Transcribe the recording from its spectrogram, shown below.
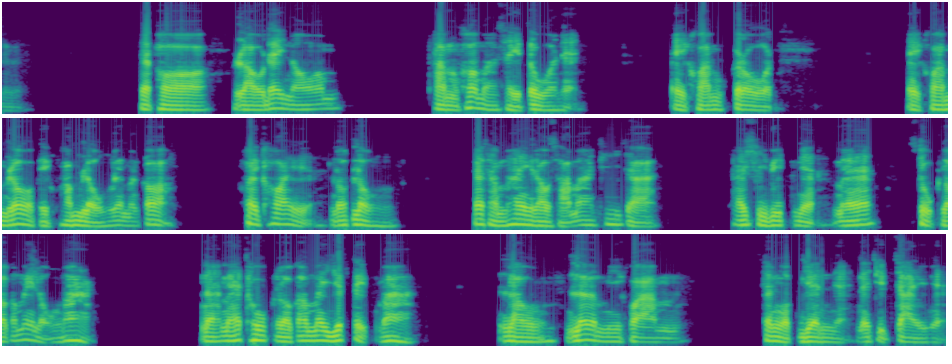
เลย แต่พอ เราได้น้อมทำเข้ามาใส่ตัวเนี่ยไอ้ความโกรธไอ้ความโลภไอ้ความหลงเนี่ยมันก็ค่อยๆลดลงและทำให้เราสามารถที่จะใช้ชีวิตเนี่ย แม้สุขเราก็ไม่หลงมากนะแม้ทุกข์เราก็ไม่ยึดติดมาก เราเริ่มมีความสงบเย็นเนี่ย ในจิตใจเนี่ย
